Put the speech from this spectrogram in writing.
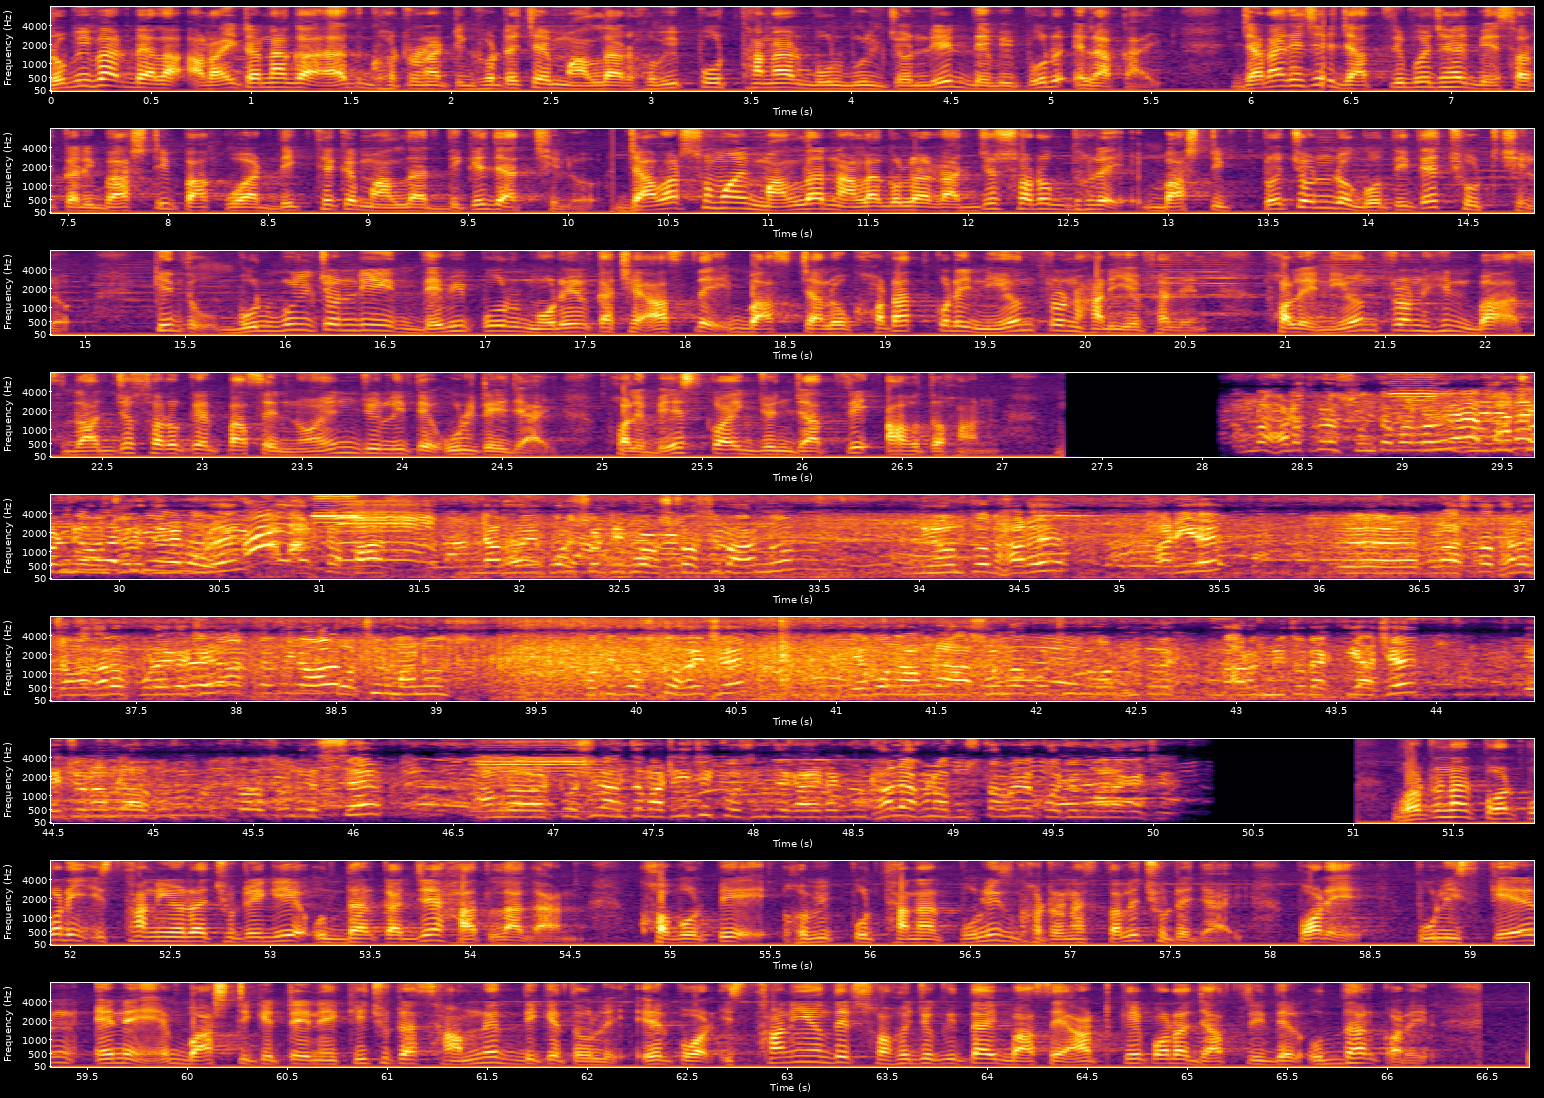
রবিবার বেলা আড়াইটা নাগাদ ঘটনাটি ঘটেছে মালদার হবিবপুর থানার বুলবুলচণ্ডীর দেবীপুর এলাকায়। জানা গেছে, যাত্রী বোঝাই বেসরকারি বাসটি পাকুয়ার দিক থেকে মালদার দিকে যাচ্ছিল। যাওয়ার সময় মালদা নালাগোলা রাজ্য সড়ক ধরে বাসটি প্রচণ্ড গতিতে ছুটছিল। কিন্তু বুলবুলচণ্ডী দেবীপুর মোড়ের কাছে আসতেই বাস চালক হঠাৎ করে নিয়ন্ত্রণ হারিয়ে ফেলেন। ফলে নিয়ন্ত্রণহীন বাস রাজ্য সড়কের পাশে নয়নজুলিতে উল্টে যায়। ফলে বেশ কয়েকজন যাত্রী আহত হন। আমরা শুনতে পারলাম যে বুলবুলচন্ডী অঞ্চলে দেবীপুরে একটা বাস ডাব্লিউ পঁয়ষট্টি অষ্টআশি বাহান্ন, নিয়ন্ত্রণ হারে হারিয়ে রাস্তা ধারে জলাধারে পড়ে গেছে। প্রচুর মানুষ ক্ষতিগ্রস্ত হয়েছে এবং আমরা আশঙ্কা করছি ওর ভিতরে আরও মৃত ব্যক্তি আছে। এর জন্য আমরা প্রশাসন এসছে। আমরা কোচিন আনতে পাঠিয়েছি, কোচিন থেকে গাড়িটাকে উঠালে এখন বুঝতে পারব যে কজন মারা গেছে। ঘটনার পরপরই স্থানীয়রা ছুটে গিয়ে উদ্ধার কার্যে হাত লাগান। খবর পেয়ে হবিবপুর থানার পুলিশ ঘটনাস্থলে ছুটে যায়। পরে পুলিশ কেন এনে বাসটিকে টেনে কিছুটা সামনের দিকে তোলে। এরপর স্থানীয়দের সহযোগিতায় বাসে আটকে পড়া যাত্রীদের উদ্ধার করে।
